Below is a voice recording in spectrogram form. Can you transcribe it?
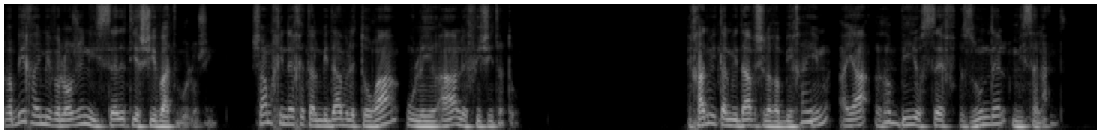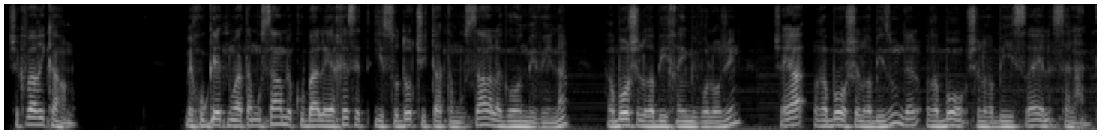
רבי חיים מוולוז'ין ייסד את ישיבת וולוז'ין. שם חינך את תלמידיו לתורה וליראה לפי שיטתו. אחד מתלמידיו של רבי חיים היה רבי יוסף זונדל מסלנט, שכבר הכרנו. בחוגי תנועת המוסר מקובל לייחס את יסודות שיטת המוסר לגאון מווילנה, רבו של רבי חיים מוולוז'ין, שהיה רבו של רבי זונדל, רבו של רבי ישראל סלנט.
